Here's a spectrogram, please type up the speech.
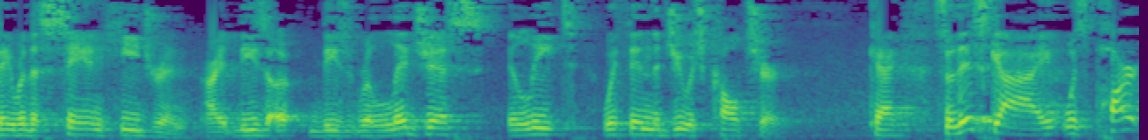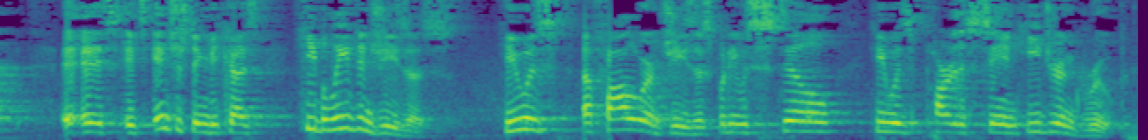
They were the Sanhedrin, alright? These, uh, these religious elite within the Jewish culture. Okay? So this guy was part, it's, it's interesting because he believed in Jesus. He was a follower of Jesus, but he was still, he was part of the Sanhedrin group.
